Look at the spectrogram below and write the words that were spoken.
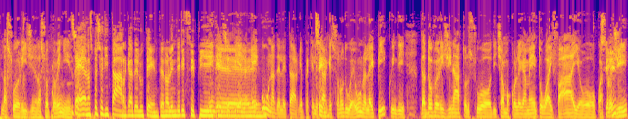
la sua origine, la sua provenienza. Beh, è una specie di targa dell'utente, no? l'indirizzo IP. L'indirizzo che... IP è una delle targhe, perché le sì. targhe sono due. Uno è l'IP, quindi da dove è originato il suo diciamo, collegamento WiFi o 4G, sì.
